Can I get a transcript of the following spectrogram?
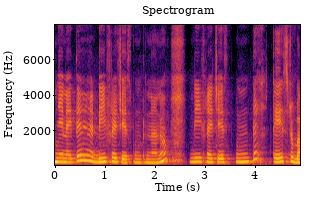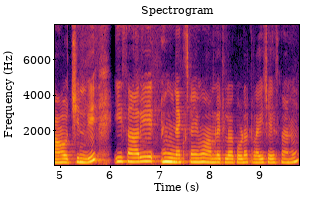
నేనైతే డీప్ ఫ్రై చేసుకుంటున్నాను. డీప్ ఫ్రై చేసుకుంటే టేస్ట్ బాగా వచ్చింది. ఈసారి నెక్స్ట్ టైం ఆమ్లెట్లో కూడా ట్రై చేస్తాను.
